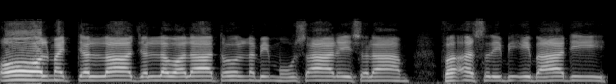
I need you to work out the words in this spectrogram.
Almighty Allah Jalla wala told Nabi Musa alayhi salam, فَأَسْرِ بِعِبَادِي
